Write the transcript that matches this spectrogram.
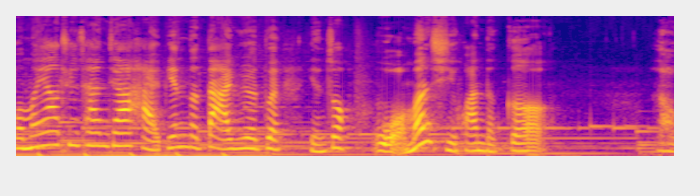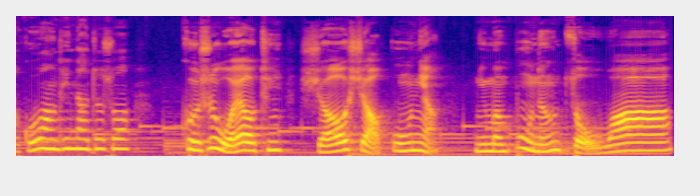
我们要去参加海边的大乐队演奏我们喜欢的歌。”老国王听到就说：“可是我要听小小姑娘，你们不能走哇。”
